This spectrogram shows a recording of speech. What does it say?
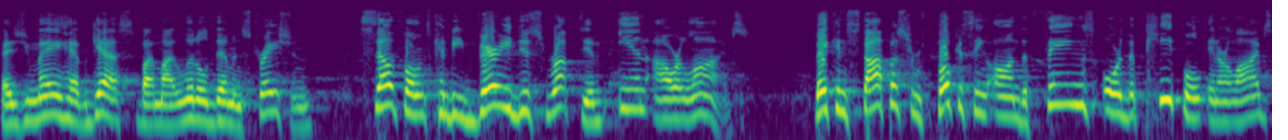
As you may have guessed by my little demonstration, cell phones can be very disruptive in our lives. They can stop us from focusing on the things or the people in our lives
